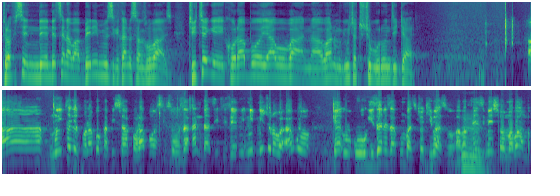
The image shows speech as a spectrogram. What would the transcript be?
turafise nde- ndetse na ba Berry Music kandi usanzwe bazi twitege collabo yabo bana bano mu gihugu cyacu cy'u Burundi ryari? Mwitege kolabo kabisa kolabo zizoza kandi ni- nico no ahubwo ugize neza kumbaza ico kibazo. Abapenzi benshi bamabamba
